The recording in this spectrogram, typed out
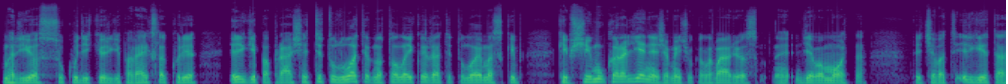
Marijos su kūdikiu irgi paveikslą, kuri irgi paprašė tituluoti ir nuo to laiko yra tituluojamas kaip, kaip šeimų karalienė Žemaičių kalvarijos Dievo motina. Tai čia vat irgi ta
